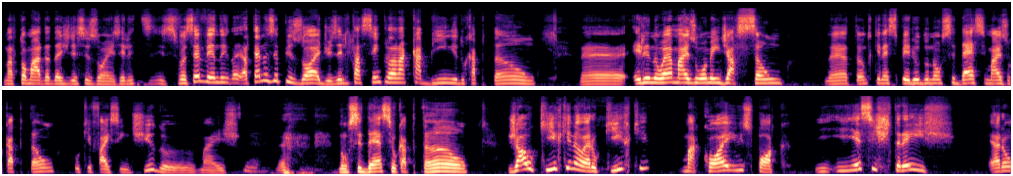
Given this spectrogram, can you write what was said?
na tomada das decisões. Ele, se você vendo, até nos episódios, ele tá sempre lá na cabine do capitão, né? Ele não é mais um homem de ação, né? Tanto que nesse período não se desce mais o capitão, o que faz sentido, mas né? não se desce o capitão. Já o Kirk não, era o Kirk, o McCoy e o Spock. E, e esses três eram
